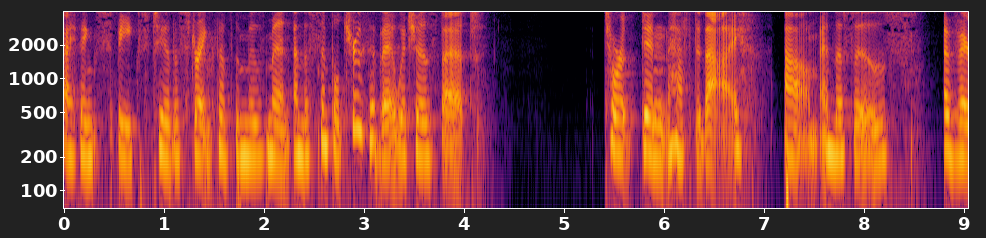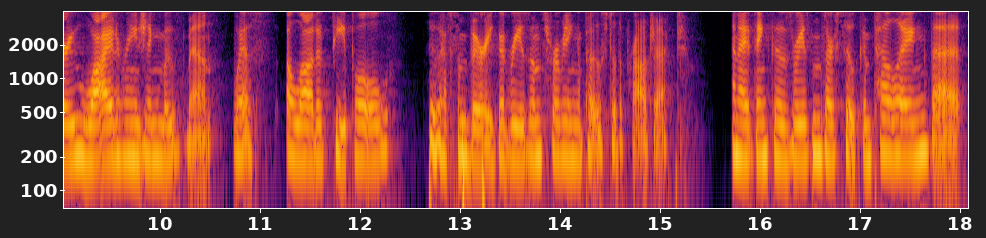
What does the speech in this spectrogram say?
I think speaks to the strength of the movement and the simple truth of it which is that Tort didn't have to die um, and this is a very wide ranging movement with a lot of people who have some very good reasons for being opposed to the project and I think those reasons are so compelling that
